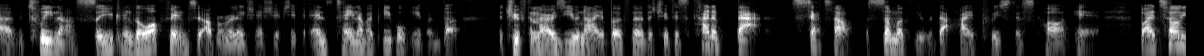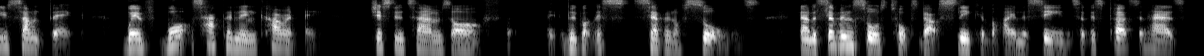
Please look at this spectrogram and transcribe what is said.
uh, between us. So you can go off into other relationships. You can entertain other people even. But the truth of the matter is, you and I both know the truth. It's kind of that set up for some of you with that high priestess card here. But I tell you something with what's happening currently, just in terms of we've got this seven of swords. Now, the seven of swords talks about sneaking behind the scenes. So this person has,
